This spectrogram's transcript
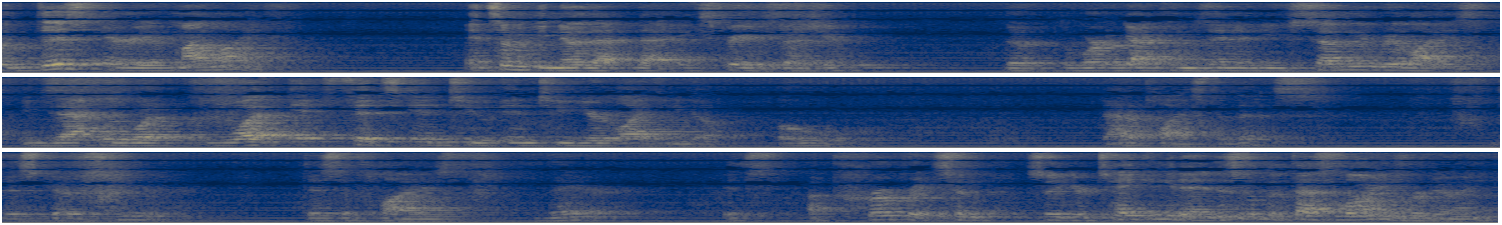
for this area of my life. And some of you know that, that experience, don't you? The, the Word of God comes in and you suddenly realize exactly what, what it fits into into your life, and you go, oh, that applies to this. This goes here. This applies there. It's appropriate. So, so you're taking it in. This is what the Thessalonians were doing.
